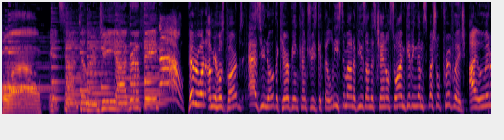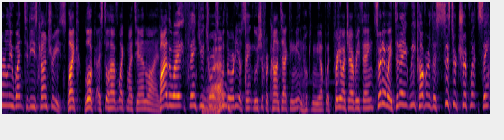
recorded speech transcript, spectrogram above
Wow. It's time to learn geography. now! Hey everyone, I'm your host Barbs. As you know, the Caribbean countries get the least amount of views on this channel, so I'm giving them special privilege. I literally went to these countries. Like, look, I still have like my tan line. By the way, thank you Tourism Wow. Authority of St. Lucia for contacting me and hooking me up with pretty much everything. So anyway, today we cover the sister triplet St.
